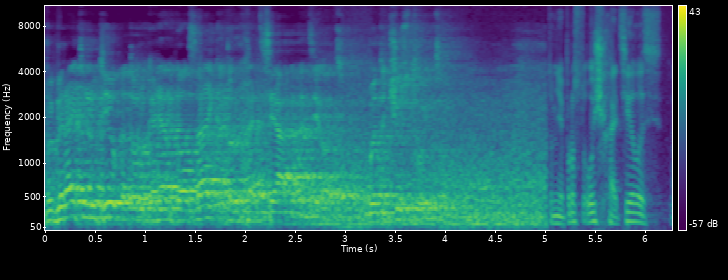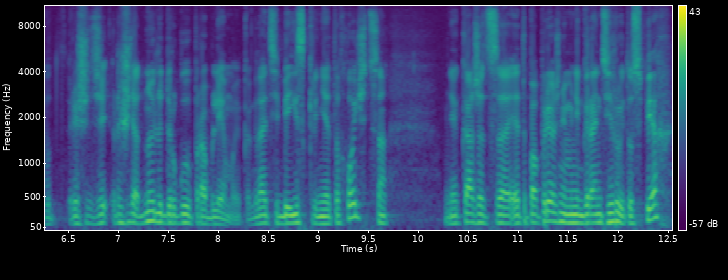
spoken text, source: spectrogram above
Выбирайте людей, у которых горят глаза и которые хотят это делать. Вы это чувствуете. Мне просто очень хотелось вот решить, решить одну или другую проблему. И когда тебе искренне это хочется, мне кажется, это по-прежнему не гарантирует успех,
